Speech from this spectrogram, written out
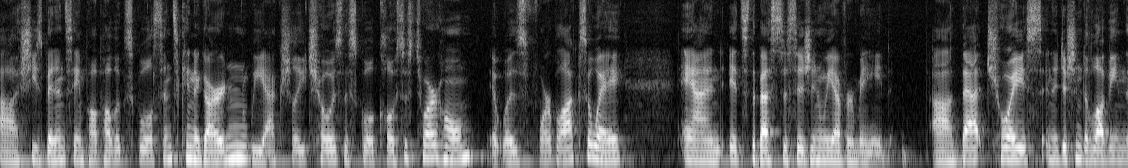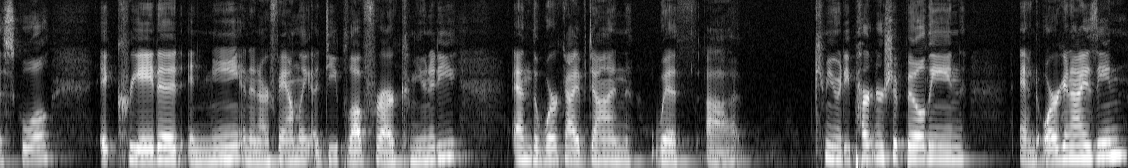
Uh, She's been in St. Paul Public Schools since kindergarten. We actually chose the school closest to our home. It was four blocks away, and it's the best decision we ever made. Uh, That choice, in addition to loving the school, it created in me and in our family a deep love for our community, and the work I've done with uh, community partnership building and organizing.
